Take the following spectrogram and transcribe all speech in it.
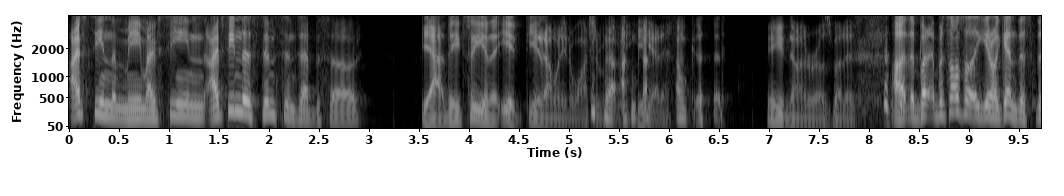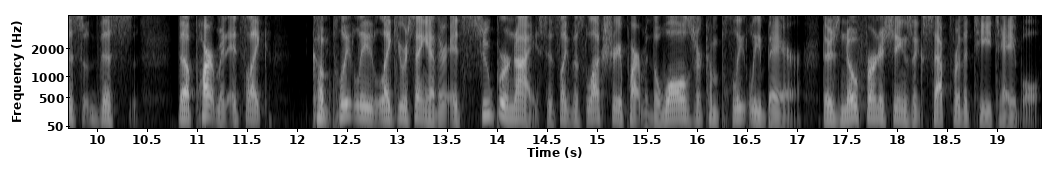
I've seen the meme. I've seen. I've seen the Simpsons episode. Yeah, the, so you know you, you don't need to watch the movie. No, I'm you not- get it. I'm good. You know what a rosebud is. Uh, but but it's also you know again this this this the apartment. It's like completely like you were saying Heather. It's super nice. It's like this luxury apartment. The walls are completely bare. There's no furnishings except for the tea table.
